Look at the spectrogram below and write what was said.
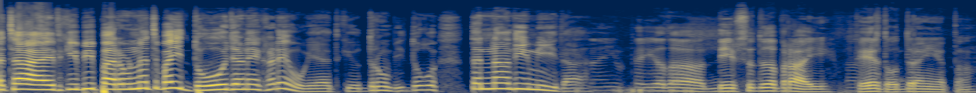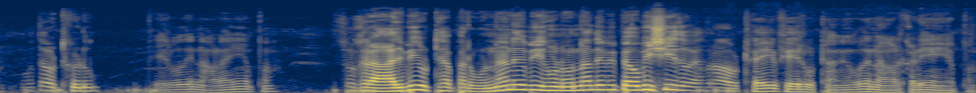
ਅੱਛਾ ਐਤਕੀ ਵੀ ਪਰ ਉਹਨਾਂ ਚ ਬਾਈ ਦੋ ਜਣੇ ਖੜੇ ਹੋ ਗਏ ਐਤਕੀ ਉਧਰੋਂ ਵੀ। ਦੋ ਤਿੰਨਾਂ ਦੀ ਉਮੀਦ ਆ। ਤਾਂ ਹੀ ਉੱਠਿਆ ਜੀ ਉਹਦਾ ਦੀਪ ਸਿੱਧੂ ਦਾ ਭਰਾ ਜੀ ਫੇਰ ਤੋਂ ਉਧਰ ਆਏ ਆਪਾਂ। ਉਹ ਤਾਂ ਉੱਠ ਖੜੂ। ਫੇਰ ਉਹਦੇ ਨਾਲ ਆਏ ਆਪਾਂ। ਸੁਖਰਾਜ ਵੀ ਉੱਠਿਆ ਪਰ ਉਹਨਾਂ ਨੇ ਵੀ ਹੁਣ ਉਹਨਾਂ ਦੇ ਵੀ ਪਿਓ ਵੀ ਸ਼ਹੀਦ ਹੋਇਆ। ਭਰਾ ਉੱਠਿਆ ਜੀ ਫੇਰ ਉੱਠਾਂਗੇ। ਉਹਦੇ ਨਾਲ ਖੜੇ ਆਏ ਆਪਾਂ।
